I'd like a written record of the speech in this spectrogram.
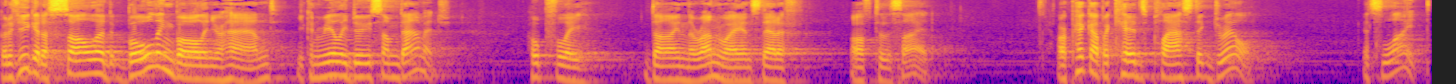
But if you get a solid bowling ball in your hand, you can really do some damage. Hopefully, down the runway instead of off to the side. Or pick up a kid's plastic drill. It's light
